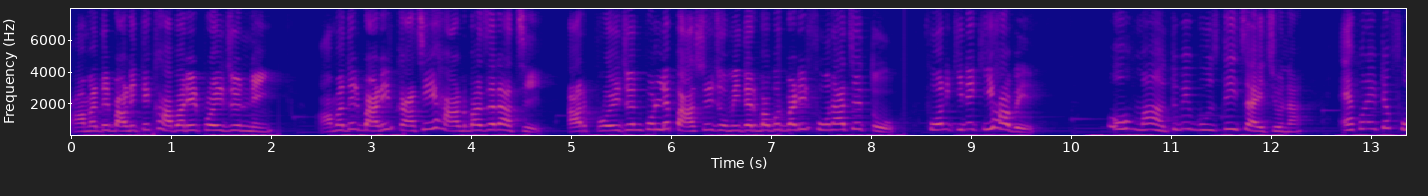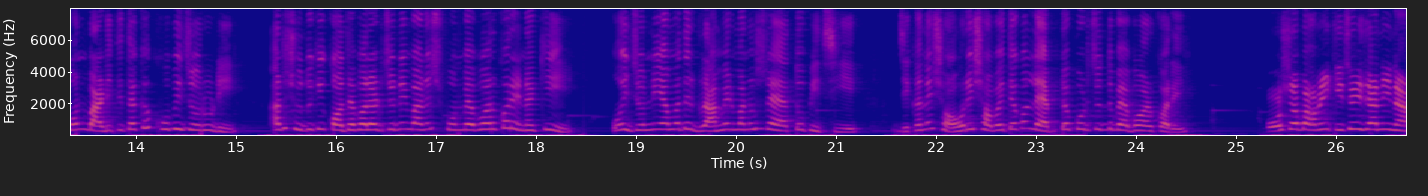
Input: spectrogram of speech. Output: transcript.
আমাদের বাড়িতে খাবারের প্রয়োজন নেই। আমাদের বাড়ির কাছেই হাট বাজার আছে। আর প্রয়োজন পড়লে পাশে জমিদার বাবুর বাড়ির ফোন আছে তো। ফোন কিনে কি হবে? ওহ মা তুমি বুঝতেই চাইছো না। এখন একটা ফোন বাড়িতে থাকা খুবই জরুরি। আর শুধু কি কথা বলার জন্যই মানুষ ফোন ব্যবহার করে নাকি? ওই জন্যই আমাদের গ্রামের মানুষরা এত পিছিয়ে। যেখানে শহরে সবাই তো এখন ল্যাপটপ পর্যন্ত ব্যবহার করে। ওসব আমি কিছুই জানি না।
